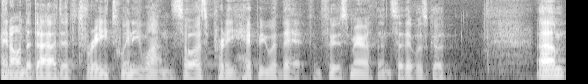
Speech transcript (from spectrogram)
and on the day I did 321. So I was pretty happy with that for the first marathon. So that was good. Um,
